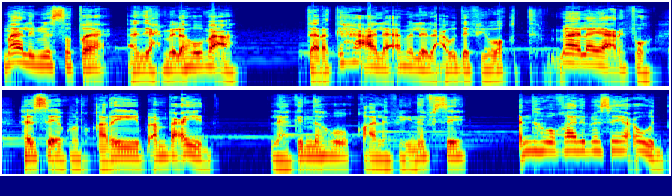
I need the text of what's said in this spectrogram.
ما لم يستطع أن يحمله معه. تركها على أمل العودة في وقت ما لا يعرفه هل سيكون قريب أم بعيد لكنه قال في نفسه أنه غالبا سيعود.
